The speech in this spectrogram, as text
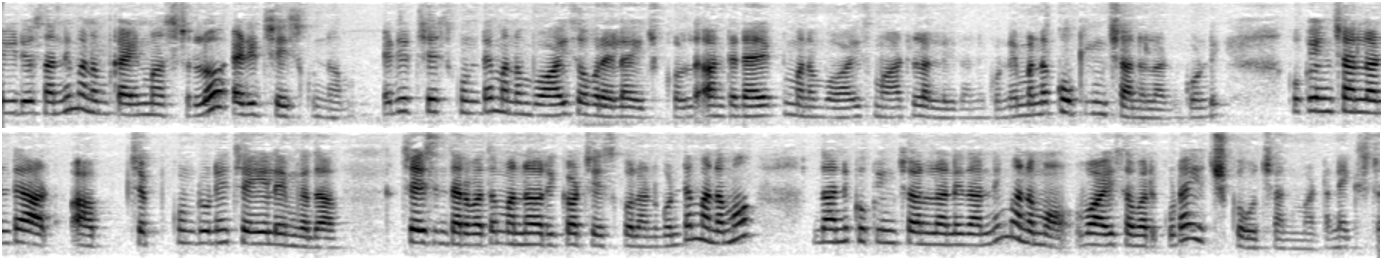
వీడియోస్ అన్ని మనం కైన్ మాస్టర్లో ఎడిట్ చేసుకున్నాము. ఎడిట్ చేసుకుంటే మనం వాయిస్ ఓవర్ ఎలా ఇచ్చుకోవాలి? అంటే డైరెక్ట్ మనం వాయిస్ మాట్లాడలేదు అనుకోండి. ఏమన్నా కుకింగ్ ఛానల్ అనుకోండి. కుకింగ్ ఛానల్ అంటే చెప్పుకుంటూనే చేయలేం కదా. చేసిన తర్వాత మనం రికార్డ్ చేసుకోవాలనుకుంటే మనము దాన్ని కుకింగ్ ఛానల్ అనే దాన్ని మనము వాయిస్ ఓవర్ కూడా ఇచ్చుకోవచ్చు అనమాట నెక్స్ట్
